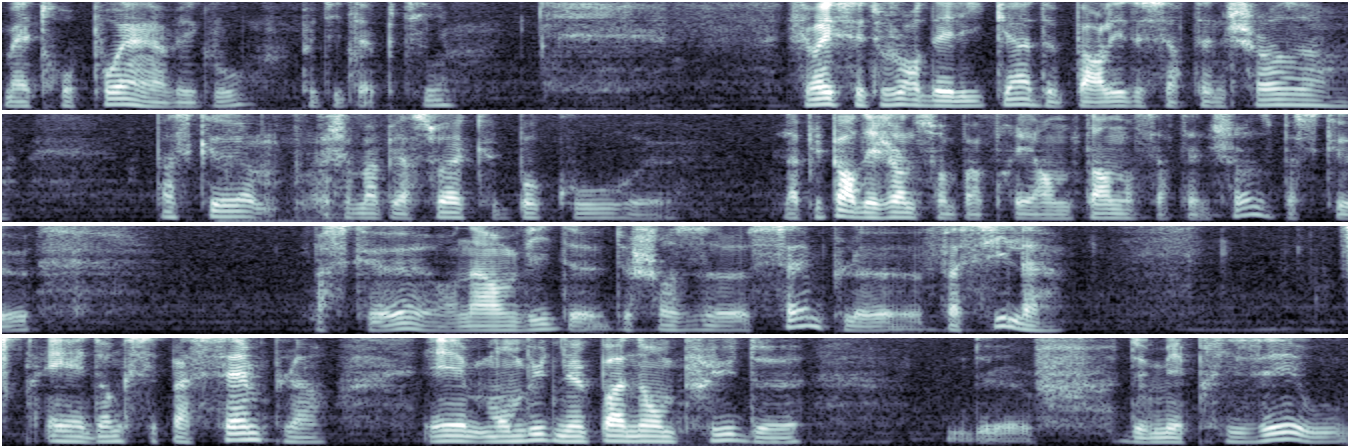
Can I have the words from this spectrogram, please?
mettre au point avec vous, petit à petit. C'est vrai que c'est toujours délicat de parler de certaines choses parce que je m'aperçois que beaucoup, euh, la plupart des gens ne sont pas prêts à entendre certaines choses parce que parce que on a envie de, choses simples, faciles. Et donc c'est pas simple. Et mon but n'est pas non plus de, de, de mépriser ou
